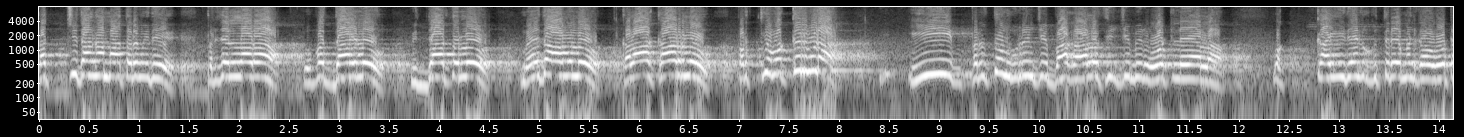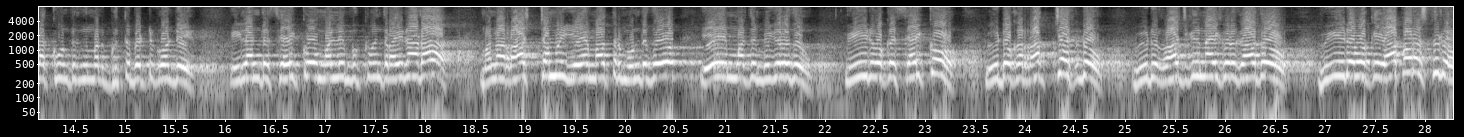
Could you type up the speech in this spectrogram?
ఖచ్చితంగా మాత్రం ఇది ప్రజలారా ఉపాధ్యాయులు విద్యార్థులు మేధావులు కళాకారులు ప్రతి ఒక్కరు కూడా ఈ ప్రభుత్వం గురించి బాగా ఆలోచించి మీరు ఓట్లు వేయాలా? ఒక్క ఐదేళ్ళు గుర్తురేమని ఓటు హక్కు ఉంటుంది మనం గుర్తుపెట్టుకోండి. ఇలాంటి సైకో మళ్ళీ ముఖ్యమంత్రి అయినాడా? మన రాష్ట్రం ఏమాత్రం ఉండదు ఏ మాత్రం మిగలదు. వీడు ఒక సైకో వీడు ఒక రాక్షసుడు వీడు రాజకీయ నాయకుడు కాదు. వీడు ఒక వ్యాపారస్తుడు.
